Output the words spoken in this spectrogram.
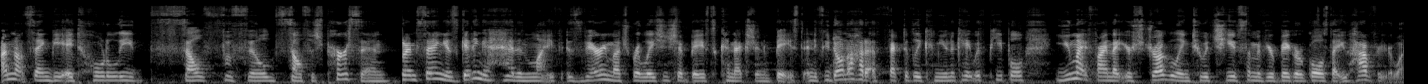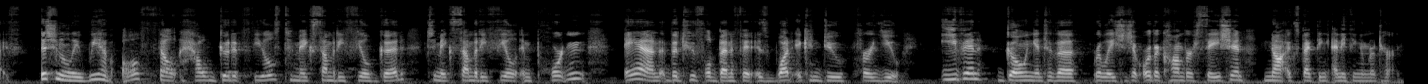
I'm not saying be a totally self fulfilled, selfish person. What I'm saying is getting ahead in life is very much relationship based, connection based. And if you don't know how to effectively communicate with people, you might find that you're struggling to achieve some of your bigger goals that you have for your life. Additionally, we have all felt how good it feels to make somebody feel good, to make somebody feel important, and the twofold benefit is what it can do for you. Even going into the relationship or the conversation, not expecting anything in return.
